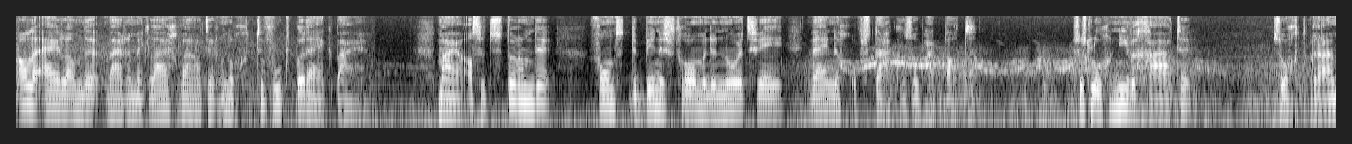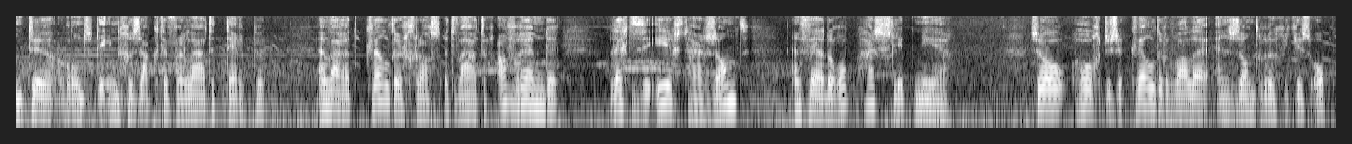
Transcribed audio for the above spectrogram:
Alle eilanden waren met laag water nog te voet bereikbaar. Maar als het stormde, vond de binnenstromende Noordzee weinig obstakels op haar pad. Ze sloeg nieuwe gaten, zocht ruimte rond de ingezakte verlaten terpen... en waar het kweldergras het water afremde... legde ze eerst haar zand en verderop haar slip neer. Zo hoogde ze kwelderwallen en zandruggetjes op...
